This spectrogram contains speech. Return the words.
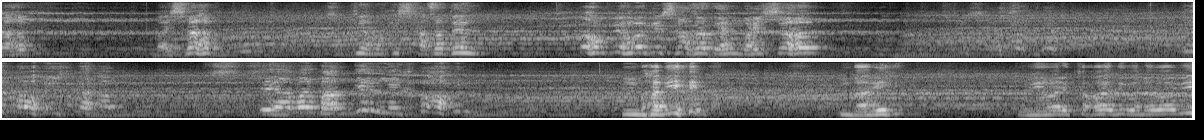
সাহেব ভাই সাহেব আপনি আমাকে সাজা দেন। আপনি আমাকে সাজা দেন ভাই সাহেব। এ আমার ভাগ্যের লেখন। ভাবি ভাবি তুমি আমার খাওয়া দিবে না ভাবি।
